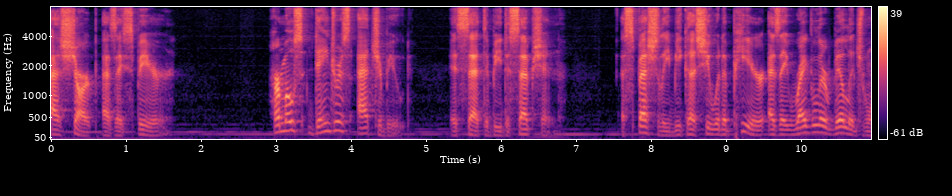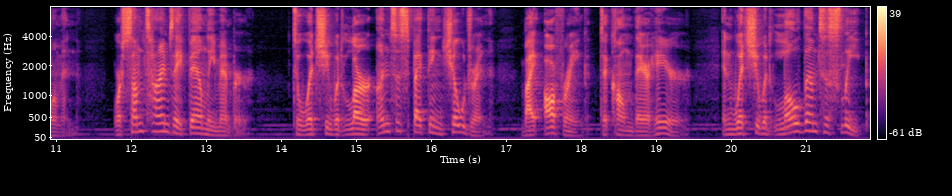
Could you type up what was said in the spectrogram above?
as sharp as a spear. Her most dangerous attribute is said to be deception, especially because she would appear as a regular village woman or sometimes a family member to which she would lure unsuspecting children by offering to comb their hair, in which she would lull them to sleep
